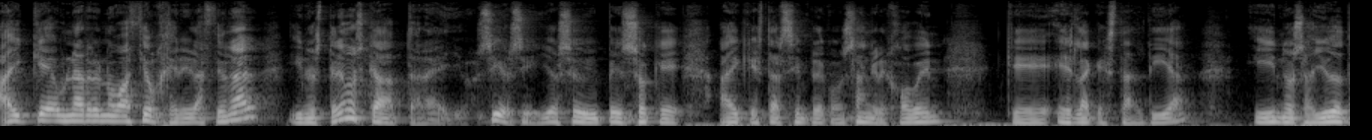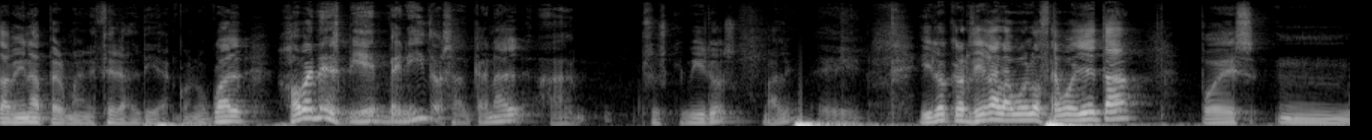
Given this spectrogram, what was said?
hay que una renovación generacional y nos tenemos que adaptar a ello. Sí o sí, yo soy, pienso que hay que estar siempre con sangre joven, que es la que está al día, y nos ayuda también a permanecer al día. Con lo cual, jóvenes, bienvenidos al canal, suscribiros, ¿vale? Eh, y lo que os diga el abuelo Cebolleta, pues mm,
